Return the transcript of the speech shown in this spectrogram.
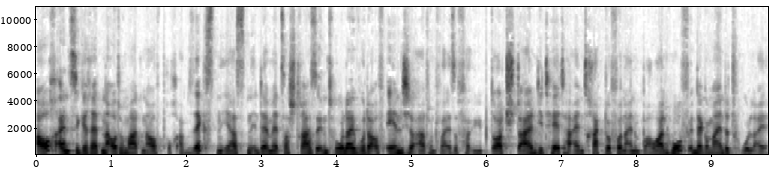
Auch ein Zigarettenautomatenaufbruch am 6.1. in der Metzerstraße in Tholey wurde auf ähnliche Art und Weise verübt. Dort stahlen die Täter einen Traktor von einem Bauernhof in der Gemeinde Tholey.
